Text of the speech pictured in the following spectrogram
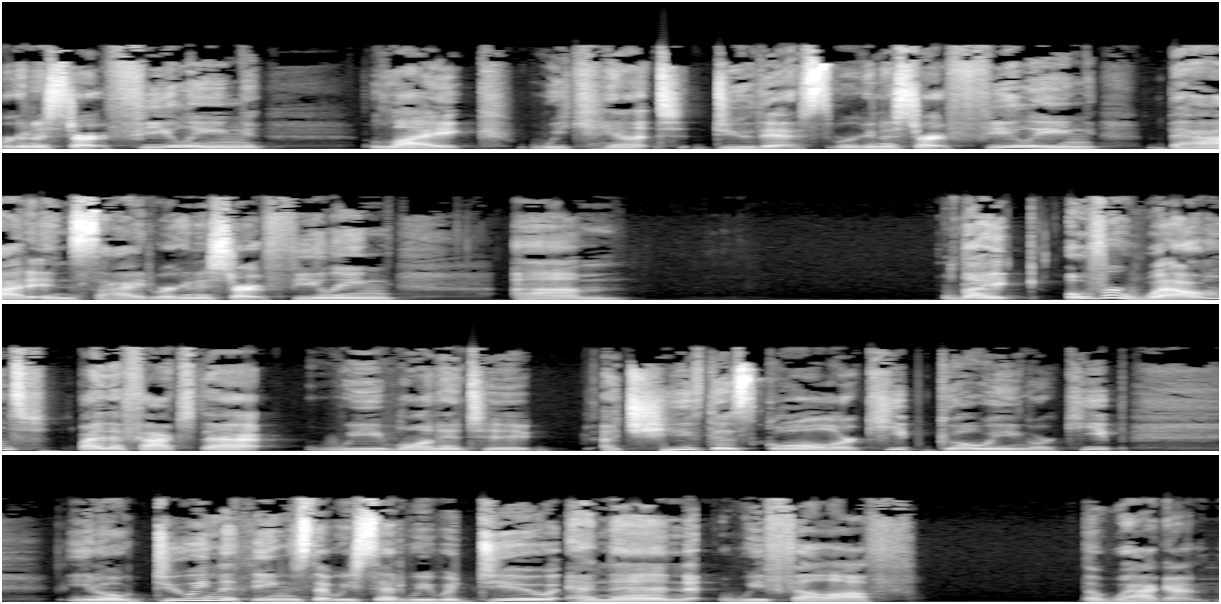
We're going to start feeling like we can't do this. We're going to start feeling bad inside. We're going to start feeling um, like overwhelmed by the fact that we wanted to achieve this goal or keep going or keep you know doing the things that we said we would do and then we fell off the wagon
